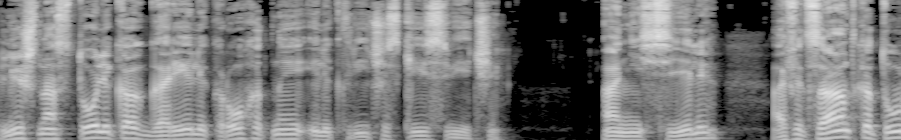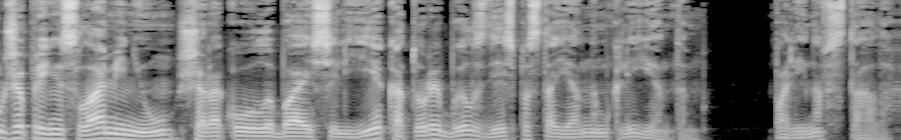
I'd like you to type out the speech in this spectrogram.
Лишь на столиках горели крохотные электрические свечи. Они сели Официантка тут же принесла меню, широко улыбаясь Илье, который был здесь постоянным клиентом. Полина встала.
